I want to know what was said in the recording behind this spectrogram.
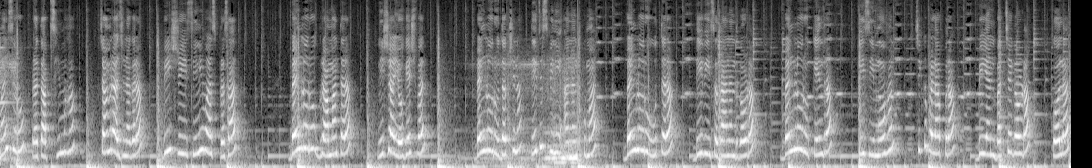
Mysuru Pratap Simha, Chamarajanagar V Shri Srinivas Prasad, Bengaluru ಗ್ರಾಮಾಂತರ ನಿಶಾ ಯೋಗೇಶ್ವರ್, ಬೆಂಗಳೂರು ದಕ್ಷಿಣ ತೇಜಸ್ವಿನಿ ಅನಂತ್ ಕುಮಾರ್, ಬೆಂಗಳೂರು ಉತ್ತರ ಡಿ ವಿ ಸದಾನಂದ ಗೌಡ, ಬೆಂಗಳೂರು ಕೇಂದ್ರ T C Mohan, Chikkaballapur B N Bachegowda, Kolar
